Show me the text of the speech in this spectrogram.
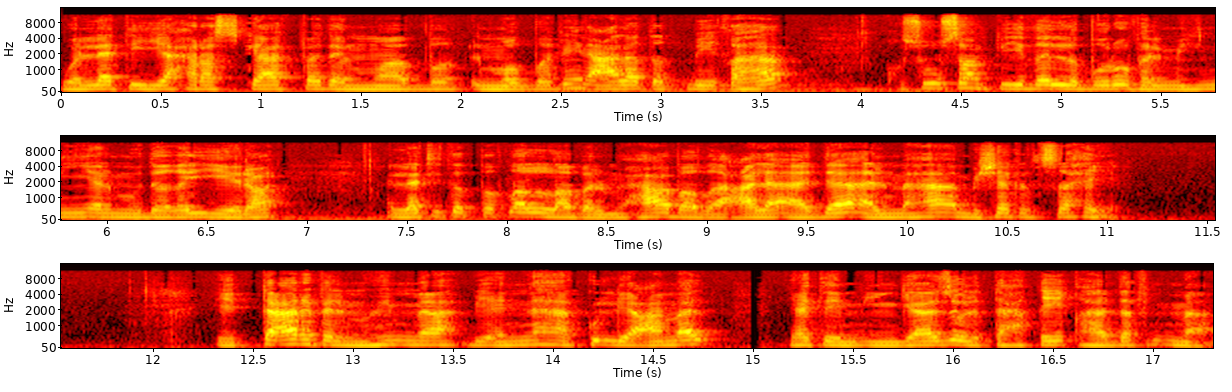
والتي يحرص كافة الموظف الموظفين على تطبيقها خصوصا في ظل الظروف المهنية المتغيرة التي تتطلب المحافظة على أداء المهام بشكل صحيح. إذ تعرف المهمة بأنها كل عمل يتم إنجازه لتحقيق هدف ما.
